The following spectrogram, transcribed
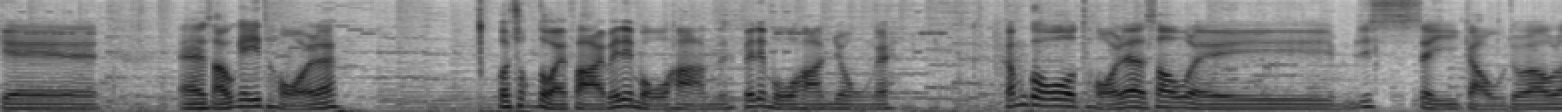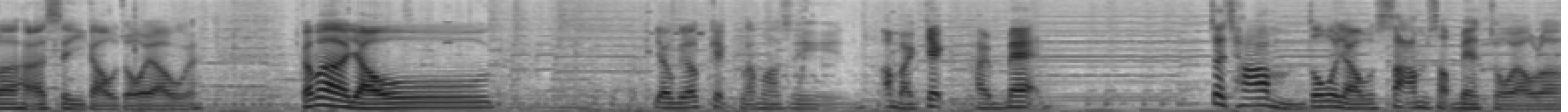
嘅誒手機台呢，個速度係快，俾你无限嘅，俾你無限用嘅。咁嗰個台咧收你唔知四嚿左右啦，係啊四嚿左右嘅。咁啊有有幾多 G 諗下先？啊唔係 G 係 Mbps，即係差唔多有三十 Mbps 左右啦，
